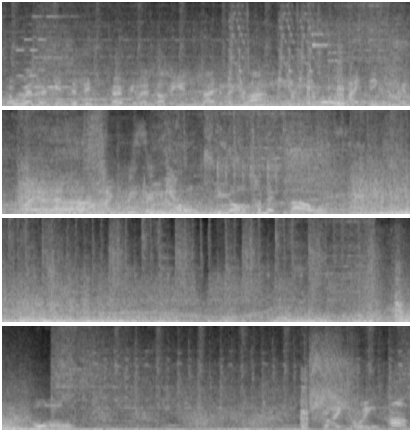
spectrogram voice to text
The weather gets a bit turbulent on the inside of the cloud. I think you can fire that termite beacon again. Behold the ultimate power! Going up.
